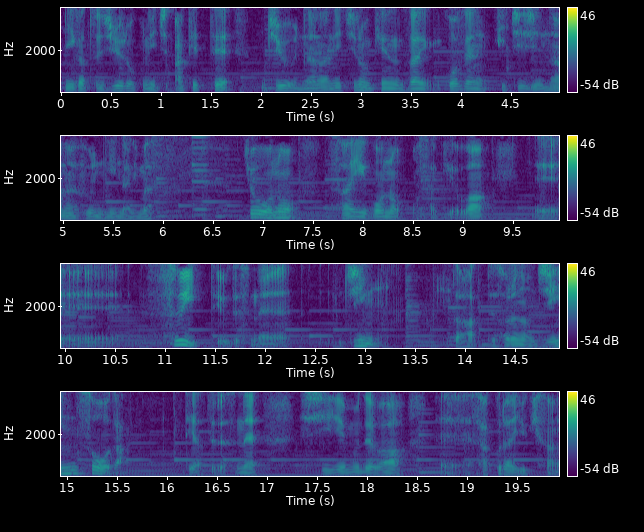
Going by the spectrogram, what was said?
2月16日明けて17日の現在午前1時7分になります。今日の最後のお酒は、えー、水っていうですねジンがあってそれのジンソーダ。ってやつですね。CM では、えー、桜井由紀さん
